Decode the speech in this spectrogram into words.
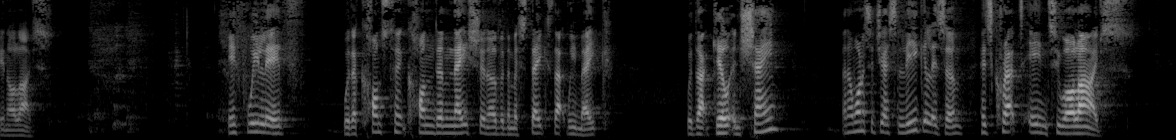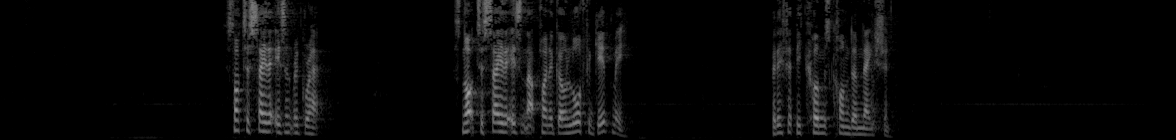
in our lives. If we live with a constant condemnation over the mistakes that we make, with that guilt and shame. And I want to suggest legalism has crept into our lives. It's not to say there isn't regret. It's not to say there isn't that point of going, Lord, forgive me. But if it becomes condemnation,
